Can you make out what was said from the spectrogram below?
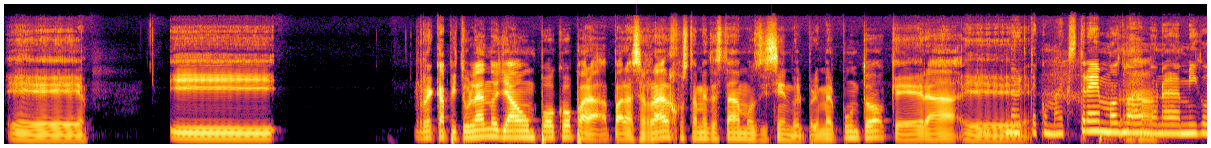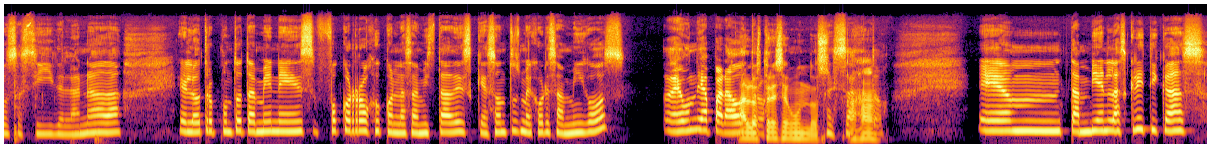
Eh, y recapitulando ya un poco para, para cerrar, justamente estábamos diciendo el primer punto que era... eh, no irte como a extremos, no abandonar amigos así de la nada. El otro punto también es foco rojo con las amistades que son tus mejores amigos de un día para otro. a los tres segundos. Exacto. Em, también las críticas,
